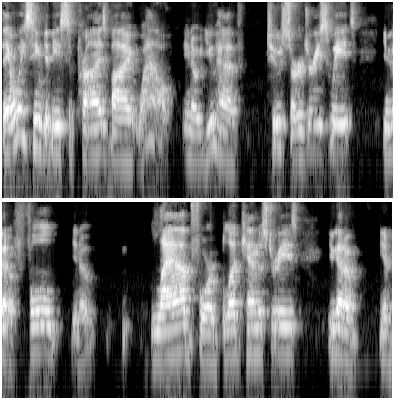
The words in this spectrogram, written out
they always seem to be surprised by, wow, you know, you have two surgery suites, you've got a full, you know, lab for blood chemistries, you got a you know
